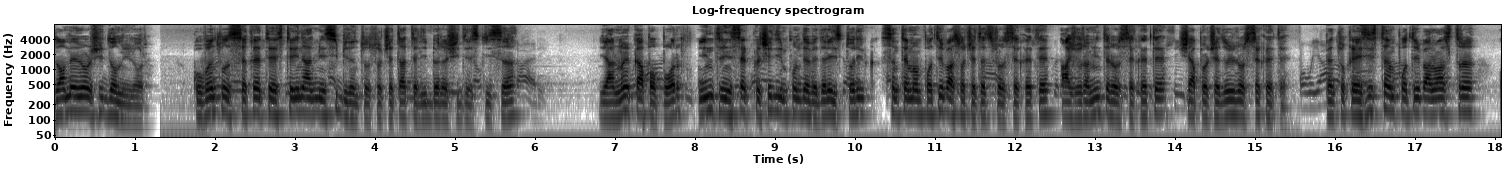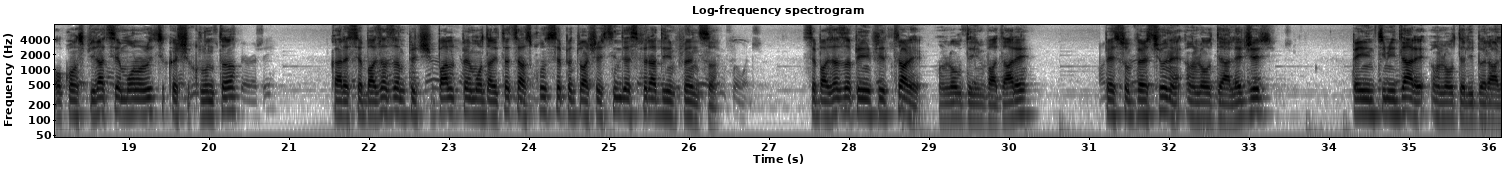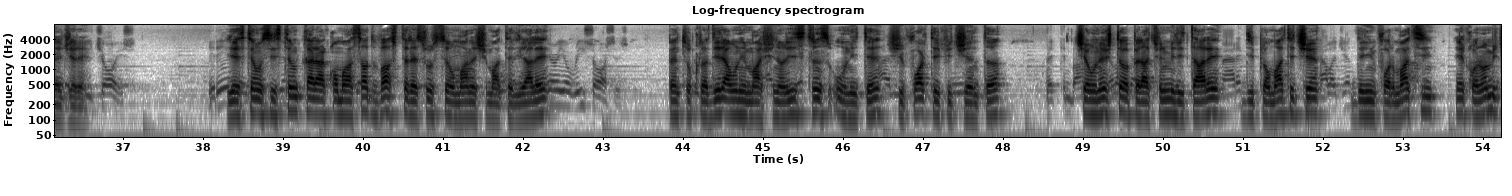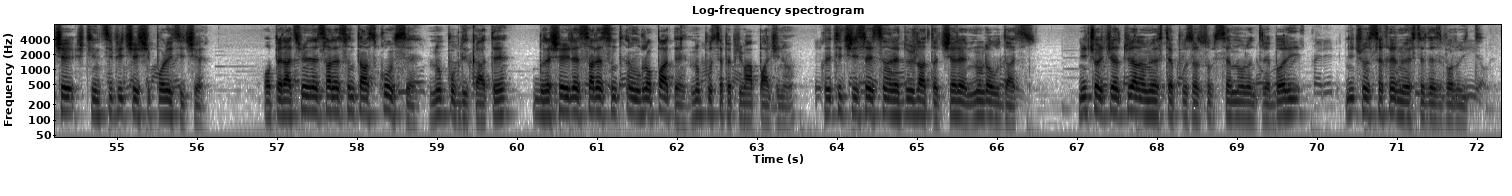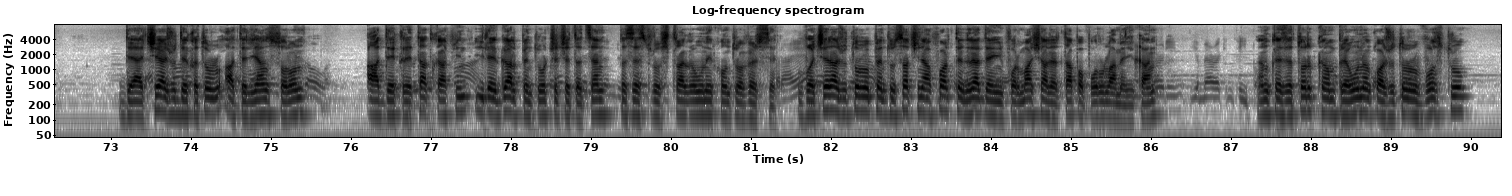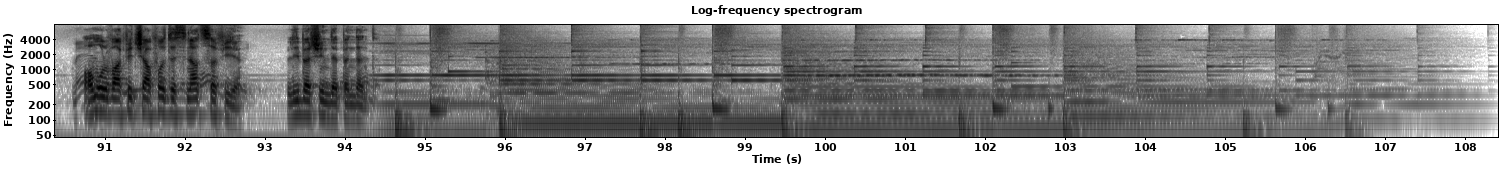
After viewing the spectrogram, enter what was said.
Doamnelor și domnilor, cuvântul secret este inadmisibil într-o societate liberă și deschisă, iar noi, ca popor, intrinsec cât și din punct de vedere istoric, suntem împotriva societăților secrete, a jurămintelor secrete și a procedurilor secrete. Pentru că există împotriva noastră o conspirație monolitică și cruntă care se bazează în principal pe modalități ascunse pentru a-și extinde sfera de influență. Se bazează pe infiltrare în loc de invadare, pe subversiune în loc de alegeri, pe intimidare în loc de liberă alegere. Este un sistem care a comasat vaste resurse umane și materiale pentru clădirea unei mașinării strâns unite și foarte eficientă, ce unește operațiuni militare, diplomatice, de informații, economice, științifice și politice. Operațiunile sale sunt ascunse, nu publicate, greșelile sale sunt îngropate, nu puse pe prima pagină. Criticii săi sunt reduși la tăcere, nu lăudați. Nici o cheltuială nu este pusă sub semnul întrebării, niciun secret nu este dezvăluit. De aceea, judecătorul Atelian Soron a decretat ca fiind ilegal pentru orice cetățean să se sustragă unei controverse. Vă cer ajutorul pentru sarcina foarte grea de a informa și alerta poporul american, încrezător că împreună cu ajutorul vostru, omul va fi ce a fost destinat să fie, liber și independent.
